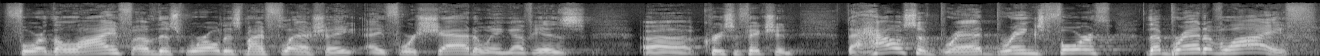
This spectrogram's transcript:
for the life of this world is my flesh, a, a foreshadowing of his uh, crucifixion. The house of bread brings forth the bread of life.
